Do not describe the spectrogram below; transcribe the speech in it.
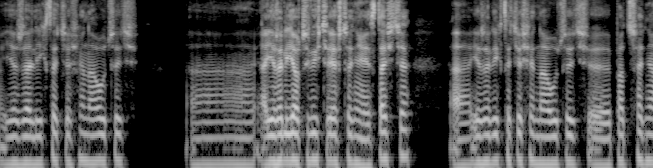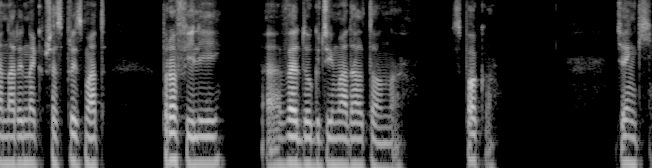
Jeżeli chcecie się nauczyć, e, a jeżeli oczywiście jeszcze nie jesteście, e, jeżeli chcecie się nauczyć e, patrzenia na rynek przez pryzmat profili według Jima Daltona. Spoko. Dzięki.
